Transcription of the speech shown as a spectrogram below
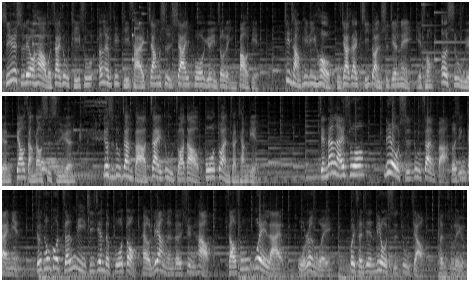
十月十六号，我再度提出 NFT 题材将是下一波元宇宙的引爆点。进场霹雳后，股价在极短时间内也从二十五元飙涨到四十元，六十度战法再度抓到波段转强点。简单来说，六十度战法核心概念就是透过整理期间的波动，还有量能的讯号，找出未来我认为会呈现六十度角喷出的一个股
